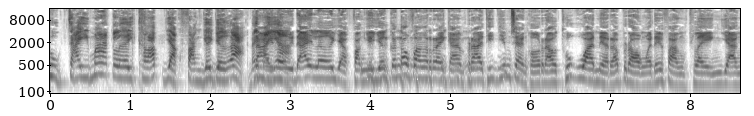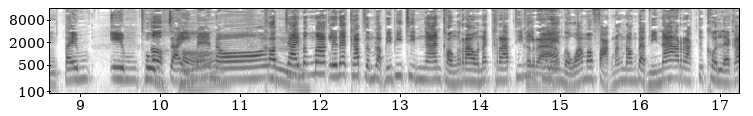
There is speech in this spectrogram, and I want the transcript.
ถูกใจมากเลยครับ อยากฟังเยอะๆอะได้ไหมเลอะยได้เลยอยากฟังเยอะๆ ก็ต้องฟังรายการพระอาทิตย์ยิ้มแฉ่งของเราทุกวันเนี่ยรับรองว่าได้ฟังเพลงอย่างเต็มอิ่มถูกใจแน่นอน ขอบใจมากๆเลยนะครับสำหรับพี่พี่ๆทีมงานของเรานะครับ ที่มีครับเพลงแบบว่ามาฝากน้องๆแบบนี้น่ารักทุกคนแล้วก็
